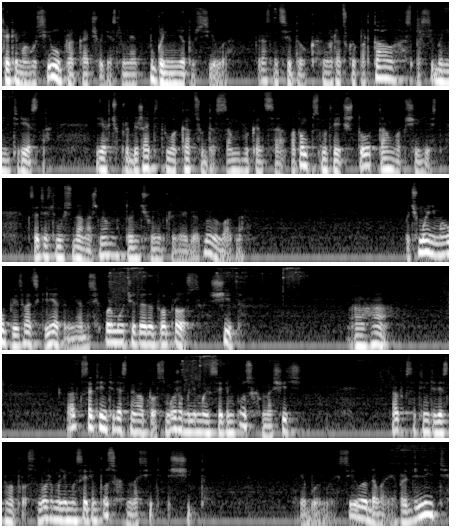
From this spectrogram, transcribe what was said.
Как я могу силу прокачивать, если у меня тупо нету силы? Красный цветок, городской портал, спасибо, неинтересно. Я хочу пробежать эту локацию до самого конца, а потом посмотреть, что там вообще есть. Кстати, если мы сюда нажмем, то ничего не произойдет. Ну и ладно. Почему я не могу призвать скелета? Меня до сих пор мучает этот вопрос. Щит. Ага. Вот, кстати, интересный вопрос. Можем ли мы с этим посохом носить... Вот, кстати, интересный вопрос. Можем ли мы с этим посохом носить щит? Требуемая сила. Давай определить.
